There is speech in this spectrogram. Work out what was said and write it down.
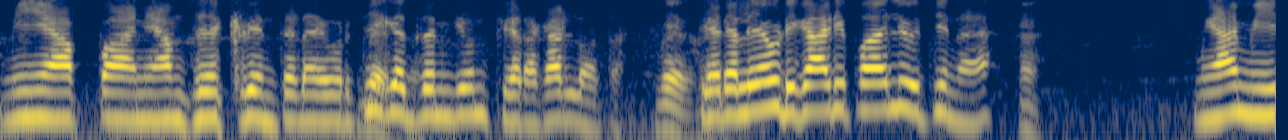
मी आप्पा आणि आमच्या क्रेनचा ड्रायव्हर तिघच जण घेऊन फेरा काढला होता. बरं. फेऱ्याला एवढी गाडी पळाली होती ना हा. मग आम्ही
